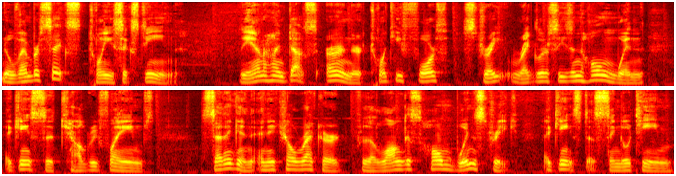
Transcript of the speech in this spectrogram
November 6, 2016. The Anaheim Ducks earned their 24th straight regular season home win against the Calgary Flames, setting an NHL record for the longest home win streak against a single team.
